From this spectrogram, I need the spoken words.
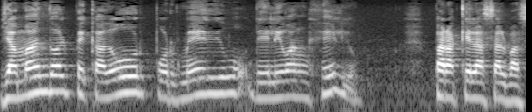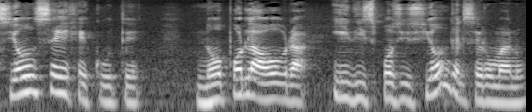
llamando al pecador por medio del Evangelio, para que la salvación se ejecute no por la obra y disposición del ser humano,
